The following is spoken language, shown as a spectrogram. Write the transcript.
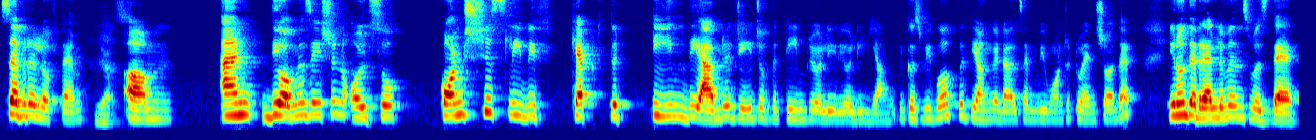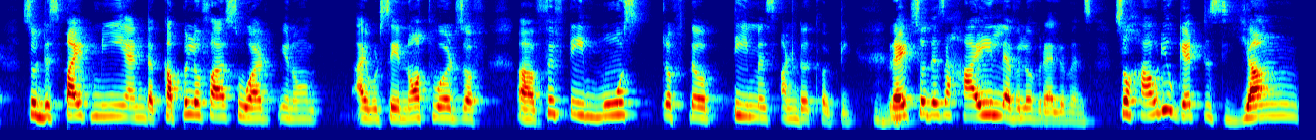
several of them. Yes. Um, and the organization also consciously we've kept the team the average age of the team really really young because we work with young adults and we wanted to ensure that you know the relevance was there so despite me and a couple of us who are you know i would say northwards of uh, 50 most of the team is under 30 mm-hmm. right? So there's a high level of relevance. So how do you get this young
